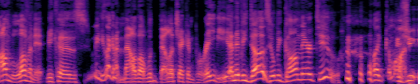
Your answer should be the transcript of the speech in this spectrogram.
I'm loving it because he's not going to mouth off with Belichick and Brady. And if he does, he'll be gone there too. like, come on. Could you,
